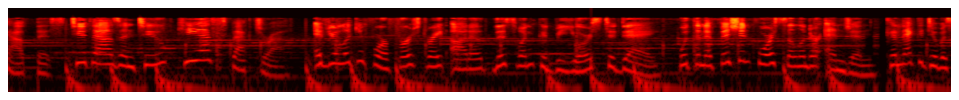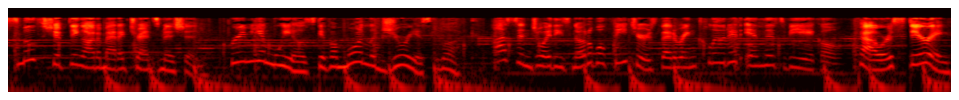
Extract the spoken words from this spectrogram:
out this 2002 Kia Spectra. If you're looking for a first-rate auto, this one could be yours today. With an efficient four-cylinder engine connected to a smooth shifting automatic transmission, premium wheels give a more luxurious look. Plus, enjoy these notable features that are included in this vehicle. Power steering,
